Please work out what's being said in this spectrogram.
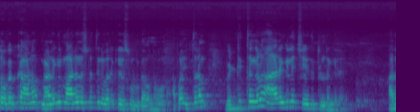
തുകക്കാണ് വേണമെങ്കിൽ മാനനഷ്ടത്തിന് വരെ കേസ് കൊടുക്കാവുന്നതാണ് അപ്പോൾ ഇത്തരം വിഡ്ഢിത്തങ്ങൾ ആരെങ്കിലും ചെയ്തിട്ടുണ്ടെങ്കിൽ അത്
